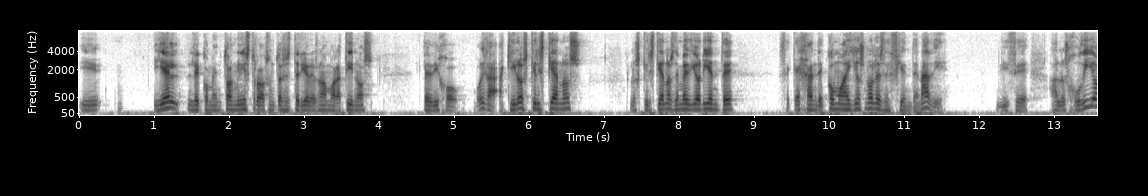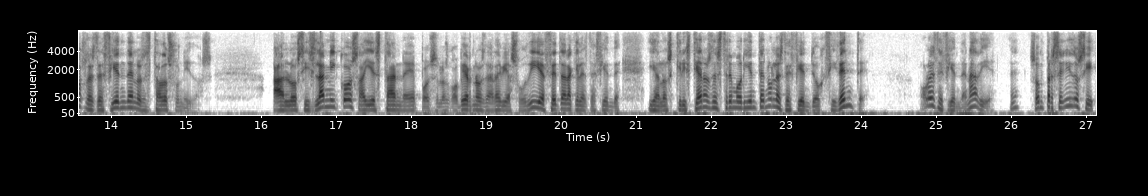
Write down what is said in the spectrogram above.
y, y él le comentó al ministro de Asuntos Exteriores, no a Moratinos, le dijo, oiga, aquí los cristianos, los cristianos de Medio Oriente, se quejan de cómo a ellos no les defiende nadie. Dice, a los judíos les defienden los Estados Unidos. A los islámicos, ahí están eh, pues los gobiernos de Arabia Saudí, etcétera, que les defiende. Y a los cristianos de Extremo Oriente no les defiende Occidente no les defiende nadie. ¿eh? Son perseguidos y,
